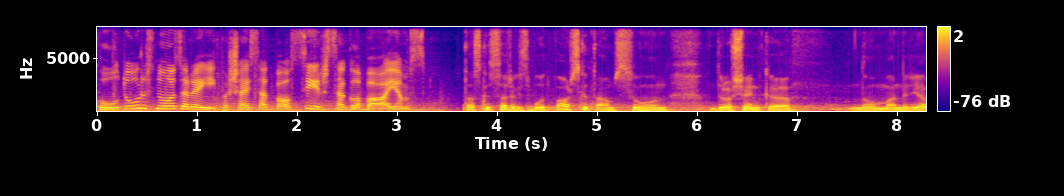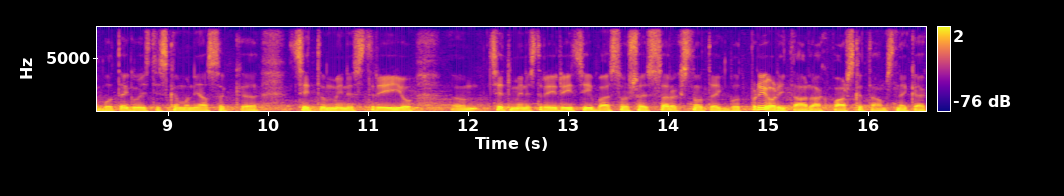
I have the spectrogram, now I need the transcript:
kultūras nozare īpašais atbalsts ir saglabājams. Tas, ka saraksts būtu pārskatāms un droši vien, ka nu, man ir jābūt egoistiskam un jāsaka, ka citu ministriju, um, citu ministriju rīcībā esošais saraksts noteikti būtu prioritārāk pārskatāms nekā,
